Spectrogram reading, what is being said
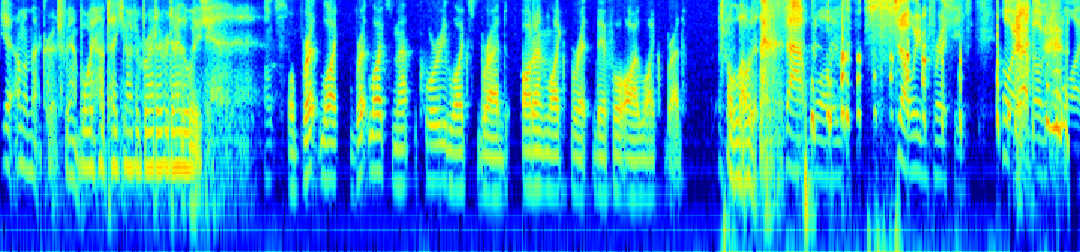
Yeah, I'm a Matt Crouch fan, boy. I'd take him over Brad every day of the week. Humps. Well, Brett like Brett likes Matt. Corey likes Brad. I don't like Brett, therefore I like Brad. I love it. That was so impressive. I'm not going to lie.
